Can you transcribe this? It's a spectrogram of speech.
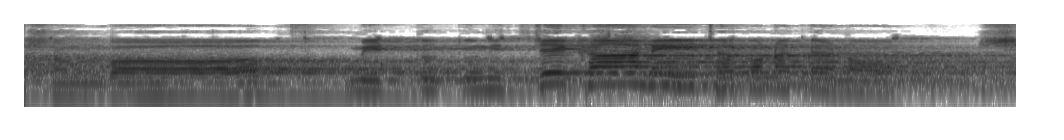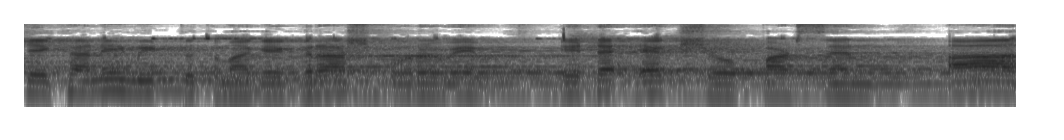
অসম্ভব। মৃত্যু তুমি যেখানেই থাকো না কেন, সেখানেই মৃত্যু তোমাকে গ্রাস করবে। এটা একশো পার্সেন্ট। আর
